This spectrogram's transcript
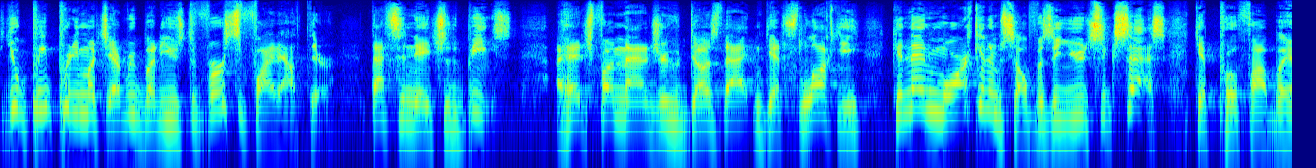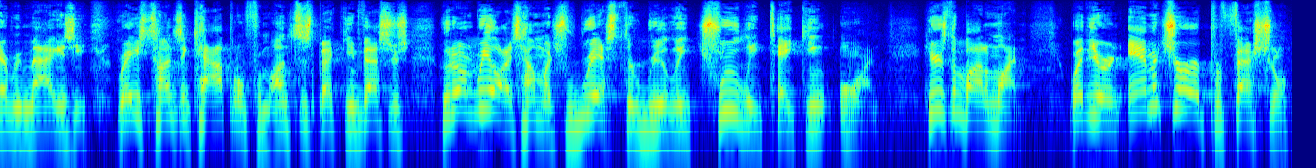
you'll beat pretty much everybody who's diversified out there. That's the nature of the beast. A hedge fund manager who does that and gets lucky can then market himself as a huge success, get profiled by every magazine, raise tons of capital from unsuspecting investors who don't realize how much risk they're really, truly taking on. Here's the bottom line. Whether you're an amateur or a professional,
